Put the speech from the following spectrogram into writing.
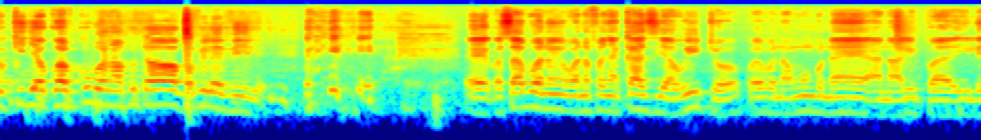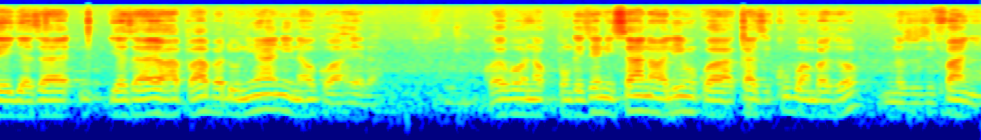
Ukija kwa mkubwa unakuta wao wako vile vile eh, kwa sababu wanafanya kazi ya wito. Kwa hivyo na Mungu naye anawalipa ile jaza, jaza yao hapa hapa duniani na huko ahera. Kwa hivyo nakupongezeni sana walimu kwa kazi kubwa ambazo mnazozifanya,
